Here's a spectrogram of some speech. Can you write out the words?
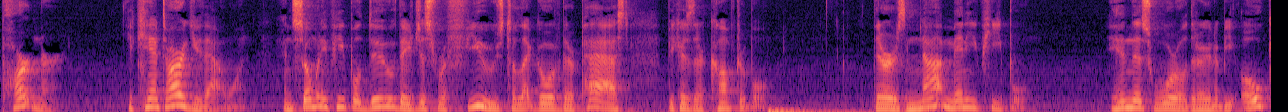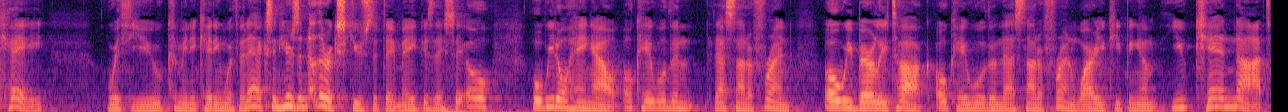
partner. You can't argue that one. And so many people do, they just refuse to let go of their past because they're comfortable. There is not many people in this world that are going to be okay with you communicating with an ex. And here's another excuse that they make is they say, "Oh, well we don't hang out." Okay, well then that's not a friend. Oh, we barely talk. Okay, well then that's not a friend. Why are you keeping him? You cannot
